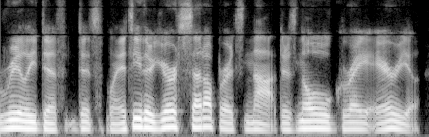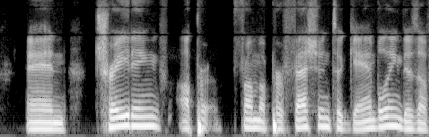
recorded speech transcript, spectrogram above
really dif- disciplined. It's either your setup or it's not. There's no gray area. And trading a from a profession to gambling, there's a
